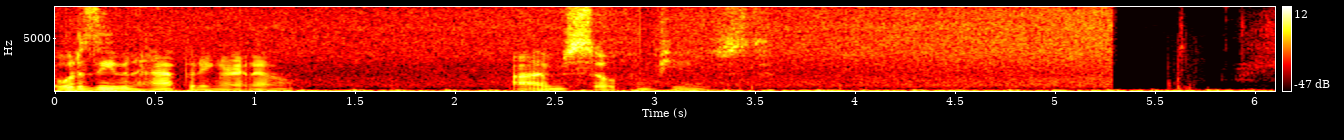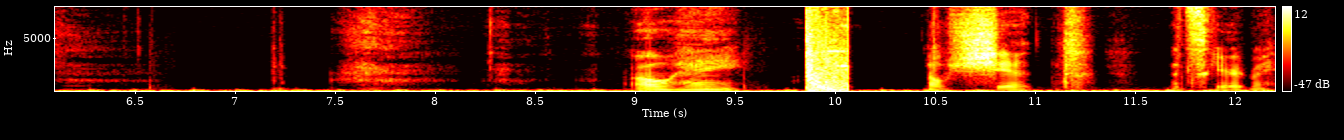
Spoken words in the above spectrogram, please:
What is even happening right now? I'm so confused. Oh, hey. Oh, shit. That scared me.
